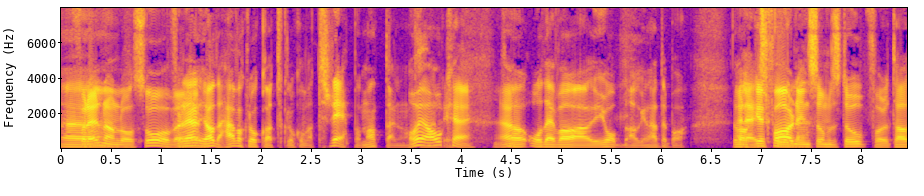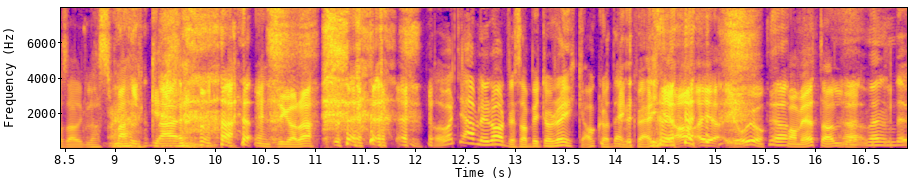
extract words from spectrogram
Eh, Foreldrene lå og sov? foreldre- Ja, det her var klokka, klokka var tre på natta. eller noe Å ja, okay. OK. Ja. Så- og det var jobb dagen etterpå. Det var Eller ikke far din som sto opp for å ta seg et glass melk? en sigarett? Det hadde vært jævlig rart hvis han begynte å røyke akkurat den kvelden. ja, ja, jo jo. Man vet aldri. Ja, men det,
